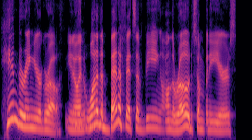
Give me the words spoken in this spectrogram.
hindering your growth, you know. Mm-hmm. And one of the mm-hmm. benefits of being on the road so many years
